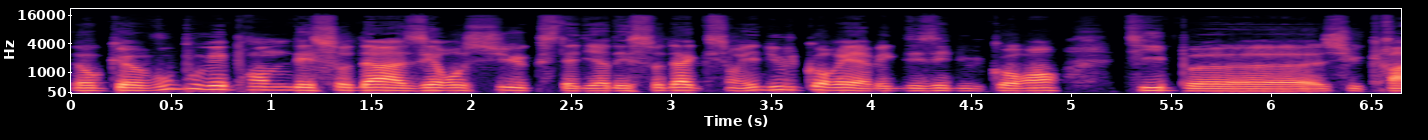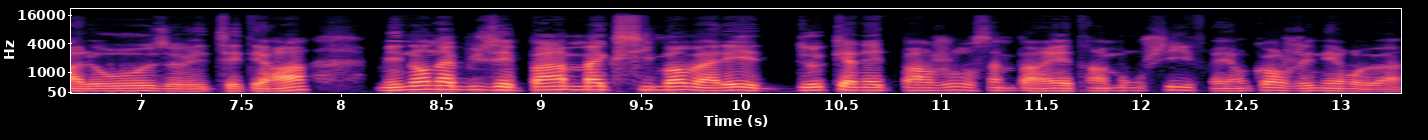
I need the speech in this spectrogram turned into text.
Donc euh, vous pouvez prendre des sodas à zéro sucre, c'est-à-dire des sodas qui sont édulcorés avec des édulcorants type euh, sucralose, etc. Mais n'en abusez pas. Maximum, allez, deux canettes par jour, ça me paraît être un bon chiffre et encore généreux. Hein.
